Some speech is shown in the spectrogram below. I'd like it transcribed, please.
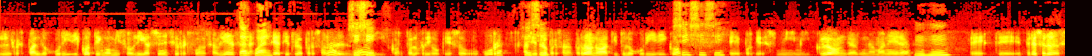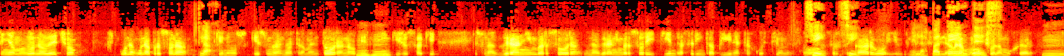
el respaldo jurídico, tengo mis obligaciones y responsabilidades Tal en las que sea a título personal, ¿no? Y con todos los riesgos que eso ocurra, a título personal, perdón, ¿no? A título jurídico, Sí, sí, sí. eh, porque es mi, mi clon de alguna manera, este, pero eso lo enseñamos, bueno, de hecho, una, una persona Claro. que nos que es una nuestra mentora, ¿no? Que Ujú. es Kim Kiyosaki, es una gran inversora, una gran inversora y tiende a hacer hincapié en estas cuestiones, ¿no? Sí, hacerse sí. cargo y, En las le habla mucho a la mujer. Mm.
